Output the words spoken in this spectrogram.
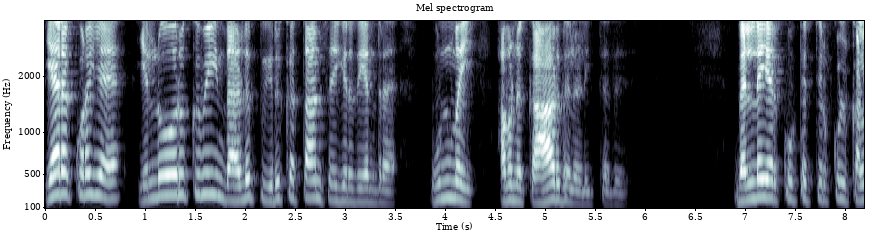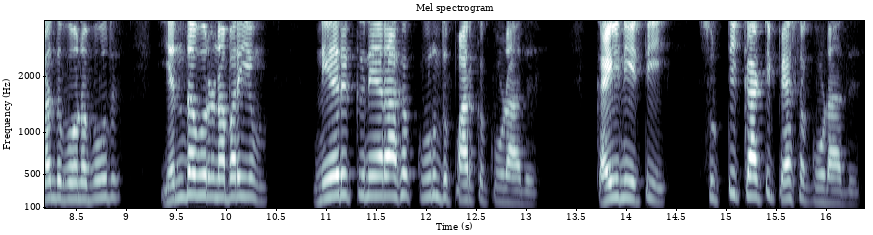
ஏறக்குறைய எல்லோருக்குமே இந்த அழுப்பு இருக்கத்தான் செய்கிறது என்ற உண்மை அவனுக்கு ஆறுதல் அளித்தது. வெள்ளையர் கூட்டத்திற்குள் கலந்து போனபோது எந்த ஒரு நபரையும் நேருக்கு நேராக கூர்ந்து பார்க்கக்கூடாது கை நீட்டி சுட்டி காட்டி பேசக்கூடாது.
